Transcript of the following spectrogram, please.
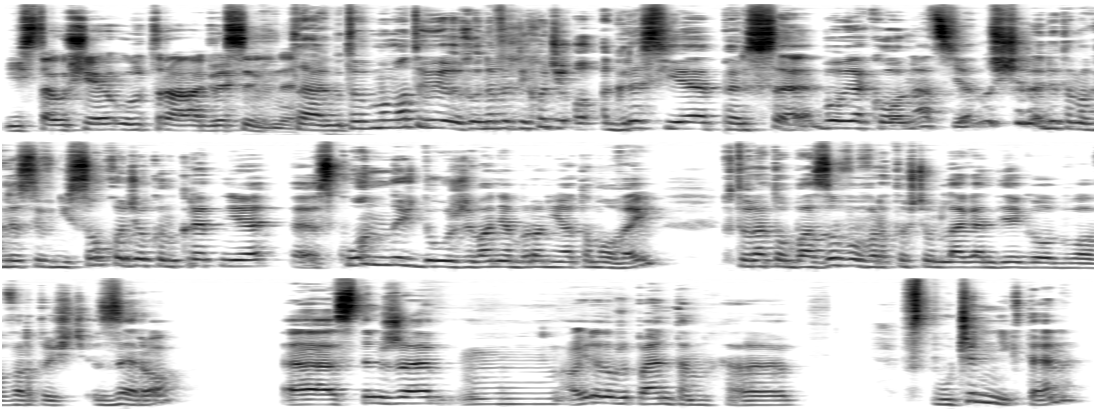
i stał się ultra agresywny. Tak, bo to motyw nawet nie chodzi o agresję per se, bo jako nacja, no średnio tam agresywni są. Chodzi o konkretnie e, skłonność do używania broni atomowej, która to bazowo wartością dla Gandiego była wartość zero. E, z tym, że mm, o ile dobrze pamiętam, e, współczynnik ten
